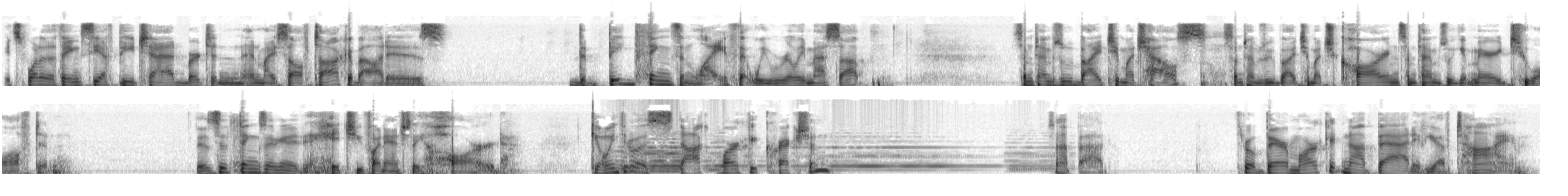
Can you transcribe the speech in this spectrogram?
It's one of the things CFP Chad Burton and myself talk about is the big things in life that we really mess up. Sometimes we buy too much house, sometimes we buy too much car, and sometimes we get married too often. Those are things that are going to hit you financially hard. Going through a stock market correction, it's not bad. Through a bear market, not bad if you have time.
